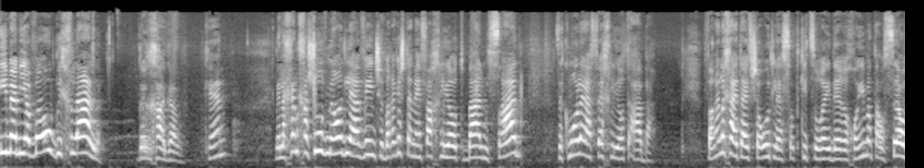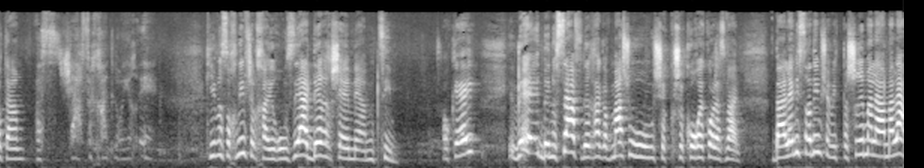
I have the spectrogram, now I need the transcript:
אם הם יבואו בכלל, דרך אגב, כן? ולכן חשוב מאוד להבין שברגע שאתה נהפך להיות בעל משרד, זה כמו להפך להיות אבא. כבר אין לך את האפשרות לעשות קיצורי דרך, או אם אתה עושה אותם, אז שאף אחד לא יראה. כי אם הסוכנים שלך יראו, זה הדרך שהם מאמצים, אוקיי? ובנוסף, דרך אגב, משהו ש- שקורה כל הזמן, בעלי משרדים שמתפשרים על העמלה,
